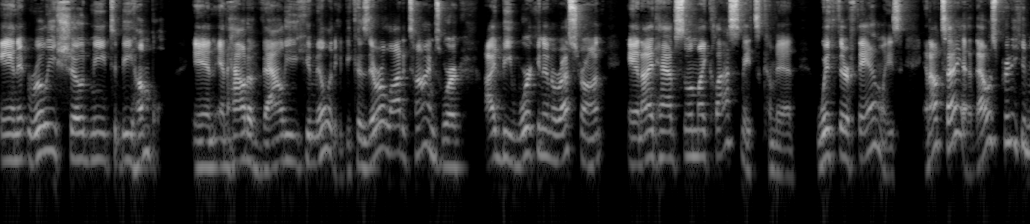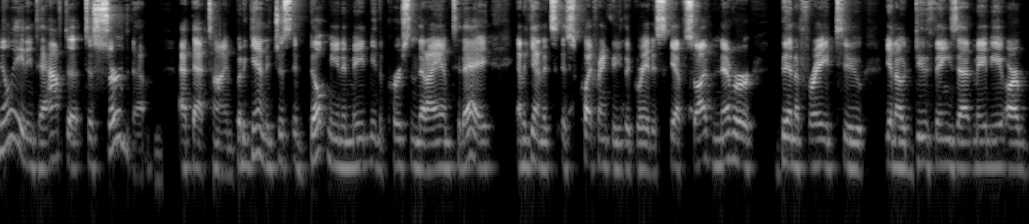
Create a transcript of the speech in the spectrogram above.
And it really showed me to be humble and, and how to value humility because there were a lot of times where I'd be working in a restaurant and I'd have some of my classmates come in with their families. And I'll tell you, that was pretty humiliating to have to, to serve them mm. at that time. But again, it just it built me and it made me the person that I am today. And again, it's it's quite frankly the greatest gift. So I've never been afraid to you know do things that maybe are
